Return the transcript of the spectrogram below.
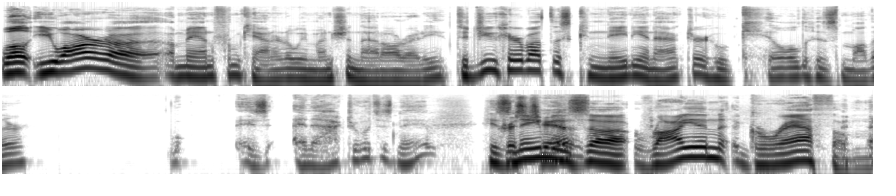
well, you are a, a man from Canada. We mentioned that already. Did you hear about this Canadian actor who killed his mother? is an actor? What's his name? His Chris name Chan? is uh, Ryan Grantham.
